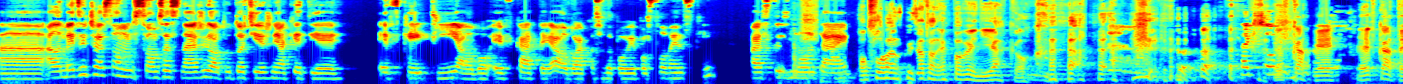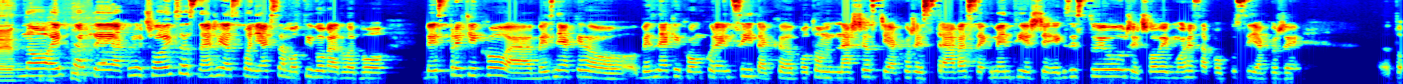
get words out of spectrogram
A, ale medzičasom som sa snažila túto tiež nejaké tie FKT alebo FKT, alebo ako sa to povie po slovensky. Fastest Moon Time. Po slovensky sa to nepovie nejako. tak človek... FKT, FKT. No, FKT, akože človek sa snaží aspoň nejak sa motivovať, lebo bez pretekov a bez, nejakého, bez nejakej konkurencii, tak eh, potom našťastie akože stráva segmenty ešte existujú, že človek môže sa pokúsiť akože to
